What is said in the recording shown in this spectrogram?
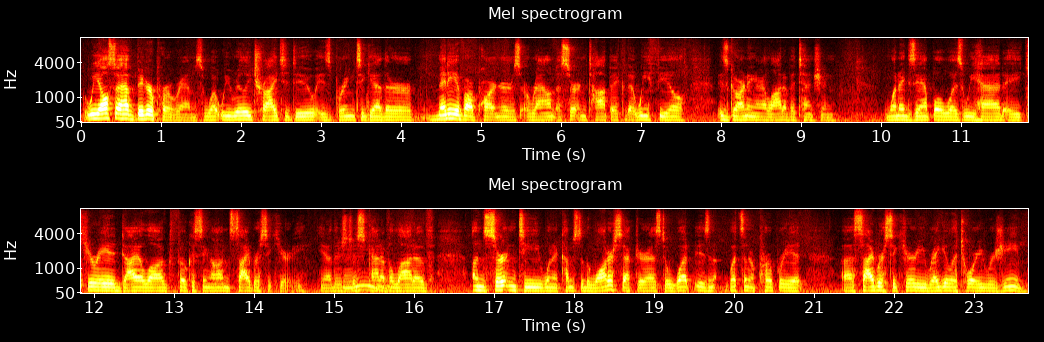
But We also have bigger programs. What we really try to do is bring together many of our partners around a certain topic that we feel is garnering a lot of attention. One example was we had a curated dialogue focusing on cybersecurity. You know, there's just mm. kind of a mm. lot of uncertainty when it comes to the water sector as to what is an, what's an appropriate uh, cybersecurity regulatory regime.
